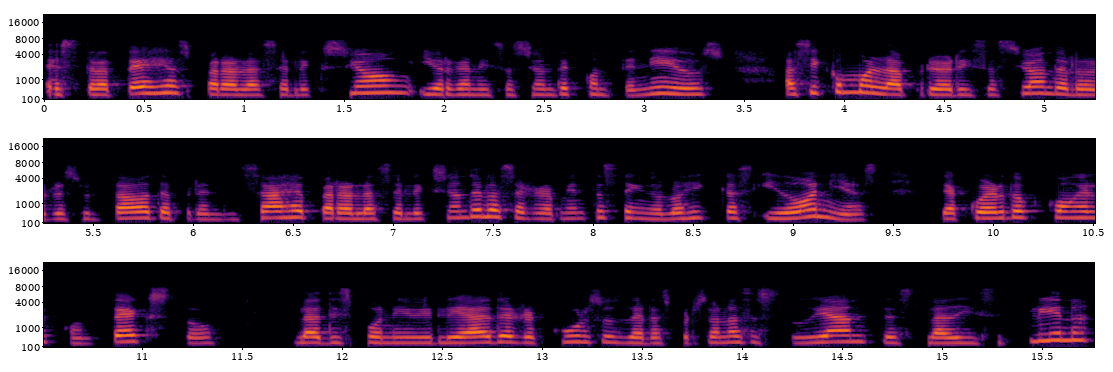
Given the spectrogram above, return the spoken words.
estrategias para la selección y organización de contenidos, así como la priorización de los resultados de aprendizaje para la selección de las herramientas tecnológicas idóneas de acuerdo con el contexto, la disponibilidad de recursos de las personas estudiantes, la disciplina,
